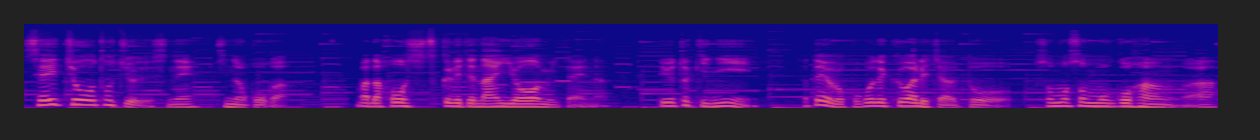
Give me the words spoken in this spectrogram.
ー、成長途中ですね、キノコが。まだ胞子作れてないよ、みたいな。っていう時に、例えばここで食われちゃうと、そもそもご飯が、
